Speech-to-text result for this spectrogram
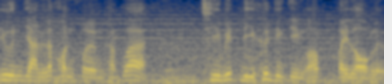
ยืนยันและคอนเฟิร์มครับว่าชีวิตดีขึ้นจริงๆออฟไปลองเลย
